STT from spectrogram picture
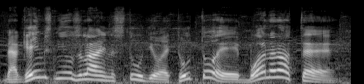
Da Games News Line Studio è tutto e buonanotte!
